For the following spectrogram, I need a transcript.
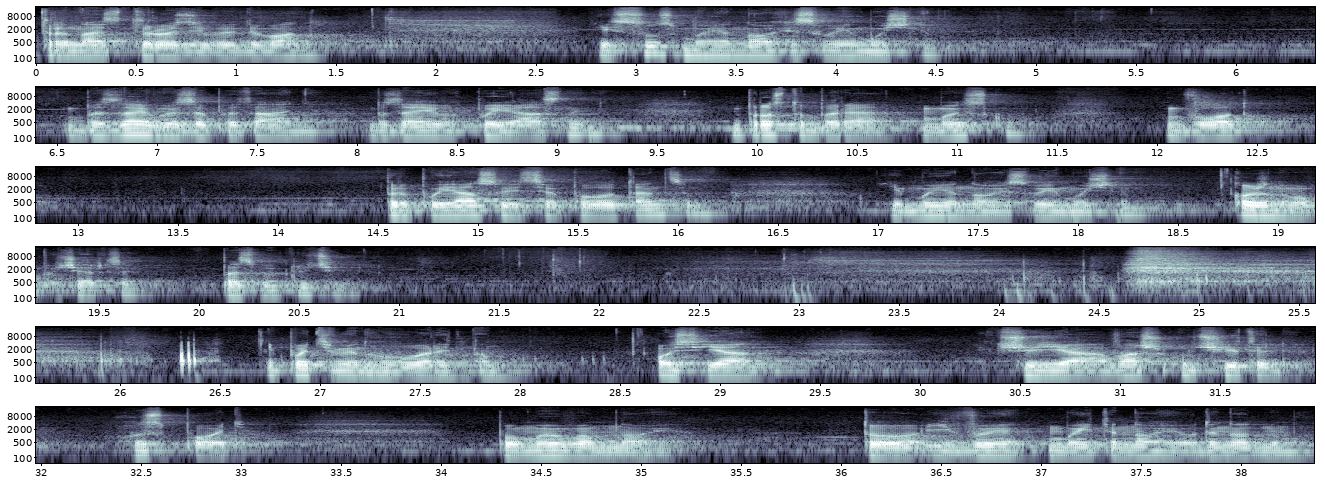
13 розділ від Івана. Ісус миє ноги своїм учням. Без зайвих запитань, без зайвих пояснень. Він просто бере миску, воду, припоясується полотенцем і миє ноги своїм учням. Кожному по черзі, без виключення. І потім він говорить нам: ось я, якщо я, ваш учитель, Господь, помив вам ноги, то і ви мийте ноги один одному.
